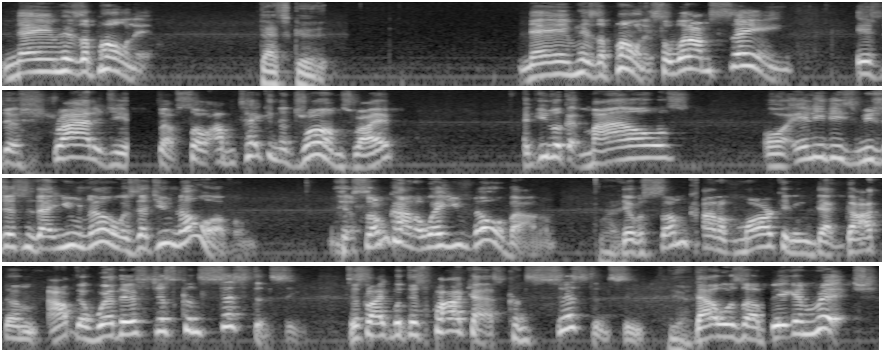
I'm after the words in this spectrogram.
Name his opponent. That's good. Name his opponent. So what I'm saying is the strategy and stuff. So I'm taking the drums, right? If you look at Miles or any of these musicians that you know, is that you know of them. There's some kind of way you know about them. Right. There was some kind of marketing that got them out there where there's just consistency. Just like with this podcast, consistency. Yeah. That was a uh, big and rich.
